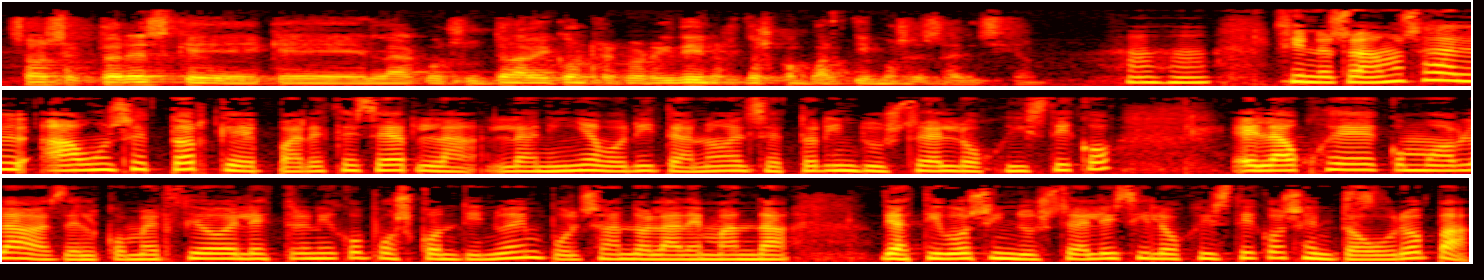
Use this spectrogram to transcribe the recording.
son sectores que, la consultora ve con recorrido y nosotros compartimos esa visión. Si nos vamos a un sector que parece ser la, niña bonita, ¿no? El sector industrial logístico, el auge, como hablabas, del comercio electrónico, pues continúa impulsando la demanda de activos industriales y logísticos en toda Europa,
